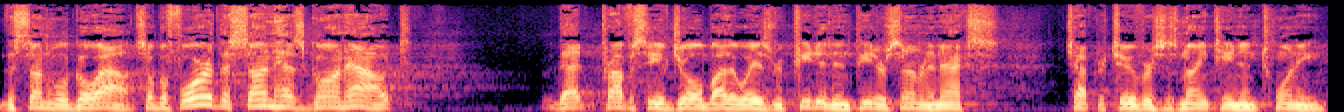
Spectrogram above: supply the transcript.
the sun will go out. So before the sun has gone out, that prophecy of Joel, by the way, is repeated in Peter's sermon in Acts chapter 2, verses 19 and 20.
